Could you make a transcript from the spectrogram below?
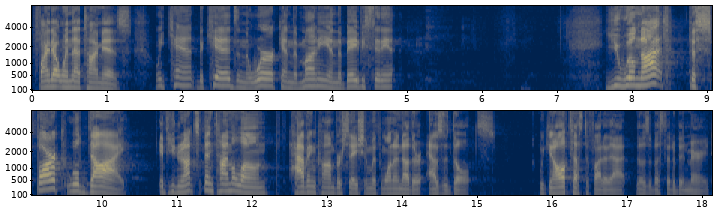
Find out when that time is. We can't, the kids and the work and the money and the babysitting. You will not, the spark will die if you do not spend time alone having conversation with one another as adults. We can all testify to that, those of us that have been married.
